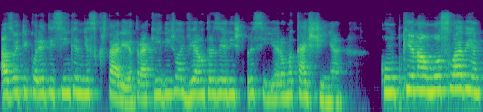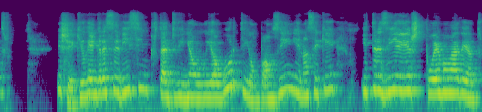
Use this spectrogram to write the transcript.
às oito e quarenta e cinco a minha secretária entra aqui e diz, olha, vieram trazer isto para si. Era uma caixinha com um pequeno almoço lá dentro. Eu achei aquilo engraçadíssimo, portanto vinha um iogurte e um pãozinho e não sei o quê, e trazia este poema lá dentro.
